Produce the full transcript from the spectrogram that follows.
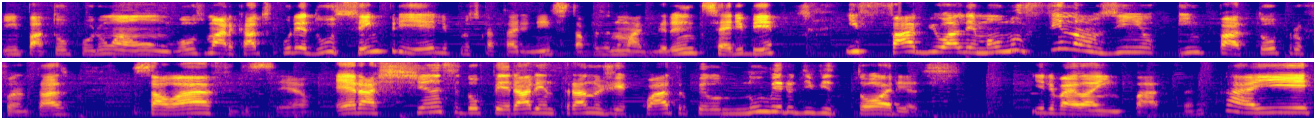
e empatou por 1 a 1 Gols marcados por Edu, sempre ele para os catarinenses, está fazendo uma grande Série B. E Fábio Alemão no finalzinho empatou para o Fantasma. Salaf do céu. Era a chance do Operário entrar no G4 pelo número de vitórias. E ele vai lá e empata. Aí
